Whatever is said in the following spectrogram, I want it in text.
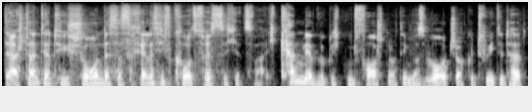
da stand ja natürlich schon, dass das relativ kurzfristig jetzt war. Ich kann mir wirklich gut vorstellen, nachdem was auch getweetet hat,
